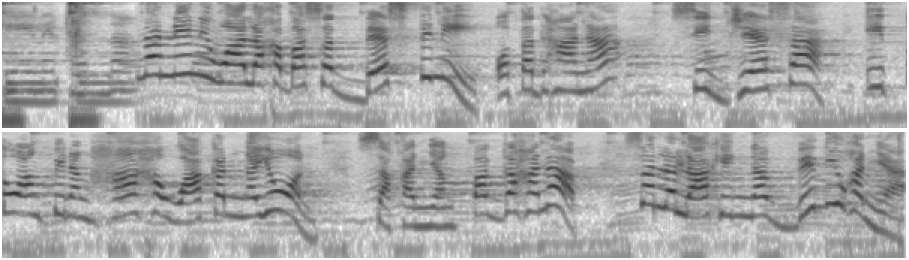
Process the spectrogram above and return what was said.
Naniniwala ka ba sa destiny o tadhana? Si Jessa, ito ang pinanghahawakan ngayon sa kanyang paghahanap sa lalaking na videohan niya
